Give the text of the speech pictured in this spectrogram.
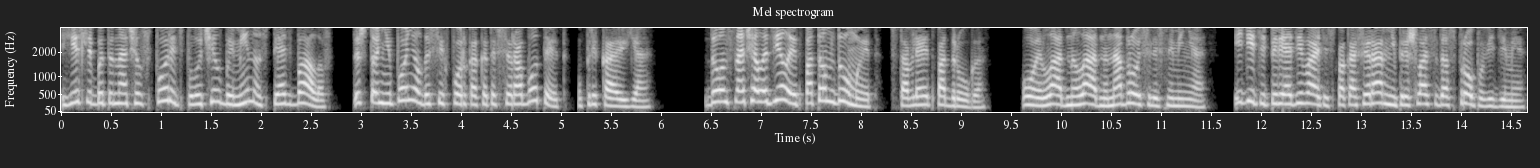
«Если бы ты начал спорить, получил бы минус пять баллов. Ты что, не понял до сих пор, как это все работает?» — упрекаю я. «Да он сначала делает, потом думает», — вставляет подруга. «Ой, ладно, ладно, набросились на меня. «Идите переодевайтесь, пока Феррар не пришла сюда с проповедями».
